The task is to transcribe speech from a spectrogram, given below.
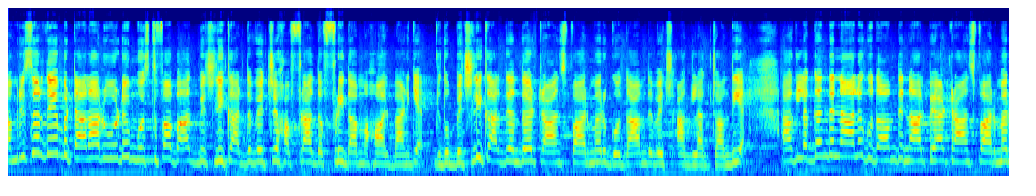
ਅੰਮ੍ਰਿਤਸਰ ਦੇ ਬਟਾਲਾ ਰੋਡ ਮੁਸਤਫਾਬਾਦ ਬਿਜਲੀ ਘਰ ਦੇ ਵਿੱਚ ਹਫੜਾ ਦਫੜੀ ਦਾ ਮਾਹੌਲ ਬਣ ਗਿਆ। ਜਦੋਂ ਬਿਜਲੀ ਘਰ ਦੇ ਅੰਦਰ ਟਰਾਂਸਫਾਰਮਰ ਗੋਦਾਮ ਦੇ ਵਿੱਚ ਅੱਗ ਲੱਗ ਜਾਂਦੀ ਹੈ। ਅੱਗ ਲੱਗਣ ਦੇ ਨਾਲ ਗੋਦਾਮ ਦੇ ਨਾਲ ਪਿਆ ਟਰਾਂਸਫਾਰਮਰ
